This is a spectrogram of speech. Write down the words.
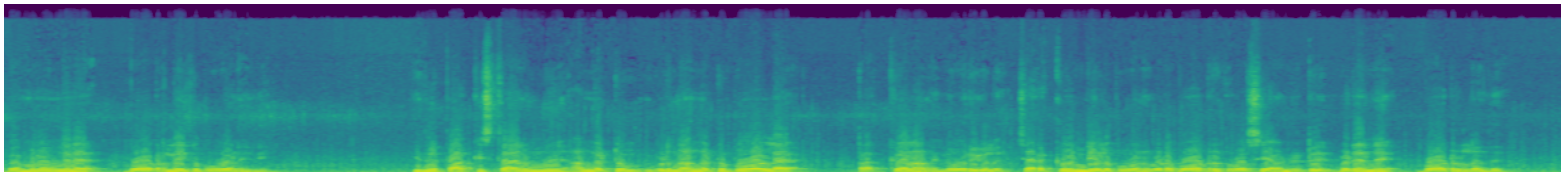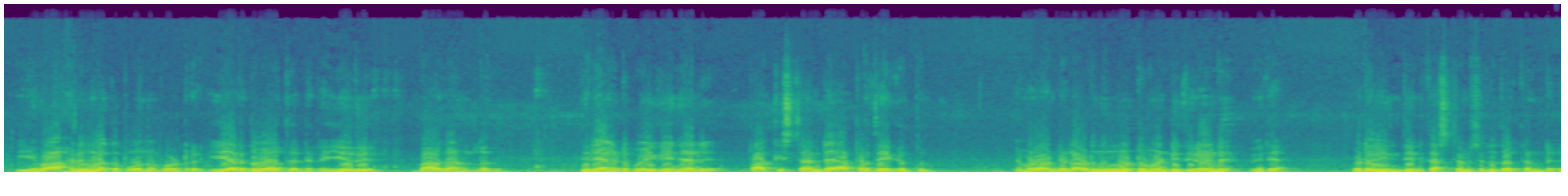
അപ്പൊ നമ്മളങ്ങനെ ബോർഡറിലേക്ക് പോവാണ് ഇനി. ഇത് പാകിസ്ഥാനിൽ നിന്ന് അങ്ങോട്ടും ഇവിടുന്ന് അങ്ങോട്ടും പോകാനുള്ള ട്രക്കുകളാണ് ലോറികൾ ചരക്ക് വണ്ടികൾ പോവാണ്. ഇവിടെ ബോർഡർ ക്രോസ് ചെയ്യാൻ വേണ്ടിയിട്ട് ഇവിടെ തന്നെ ബോർഡർ ഉള്ളത്. ഈ വാഹനങ്ങളൊക്കെ പോകുന്ന ബോർഡർ ഈ ഇടത് ഭാഗത്തുണ്ടല്ലോ ഈ ഒരു ഭാഗമാണുള്ളത്. ഇതിലെ അങ്ങോട്ട് പോയി കഴിഞ്ഞാൽ പാകിസ്ഥാന്റെ അപ്പുറത്തേക്ക് എത്തും നമ്മുടെ വണ്ടികൾ. അവിടെ നിന്ന് ഇങ്ങോട്ടും വണ്ടി ഇതിലാണ് വരിക. ഇവിടെ ഇന്ത്യൻ കസ്റ്റംസിന്റെ ഇതൊക്കെ ഉണ്ട്.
